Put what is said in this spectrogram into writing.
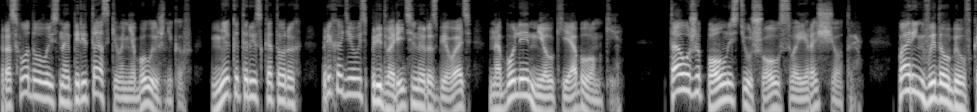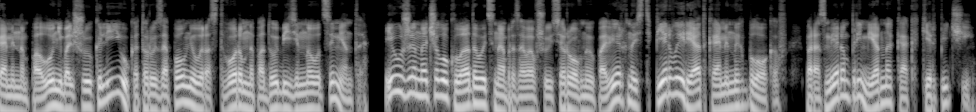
расходовалась на перетаскивание булыжников, некоторые из которых приходилось предварительно разбивать на более мелкие обломки. Та уже полностью ушел в свои расчеты. Парень выдолбил в каменном полу небольшую колею, которую заполнил раствором наподобие земного цемента, и уже начал укладывать на образовавшуюся ровную поверхность первый ряд каменных блоков, по размерам примерно как кирпичи.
